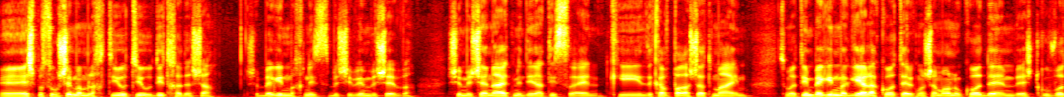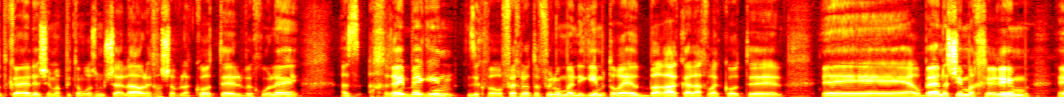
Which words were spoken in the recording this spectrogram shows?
יש פה סוג של ממלכתיות יהודית חדשה, שבגין מכניס ב-77. שמשנה את מדינת ישראל, כי זה קו פרשת מים. זאת אומרת, אם בגין מגיע לכותל, כמו שאמרנו קודם, ויש תגובות כאלה שמה פתאום ראש ממשלה הולך עכשיו לכותל וכולי, אז אחרי בגין זה כבר הופך להיות אפילו מנהיגים, אתה רואה, אהוד ברק הלך לכותל, אה, הרבה אנשים אחרים אה,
